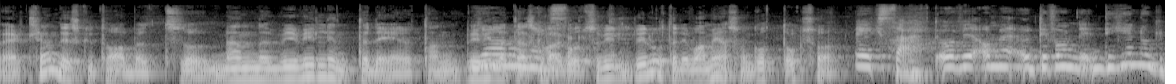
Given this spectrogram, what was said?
verkligen diskutabelt så, men vi vill inte det utan vi vill ja, att det ska exakt. vara gott så vi, vi låter det vara med som gott också. Exakt och, vi, och det, var, det är nog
